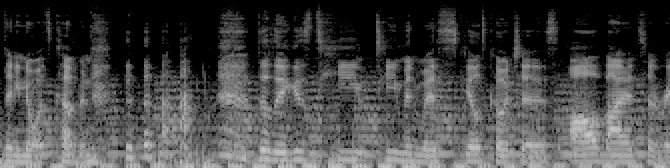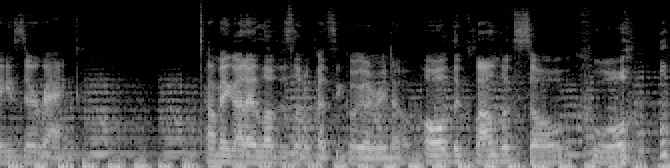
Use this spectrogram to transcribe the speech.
then you know what's coming. the league is te teaming with skilled coaches, all vying to raise their rank. Oh my god, I love this little cutscene going on right now. Oh, the clown looks so cool.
